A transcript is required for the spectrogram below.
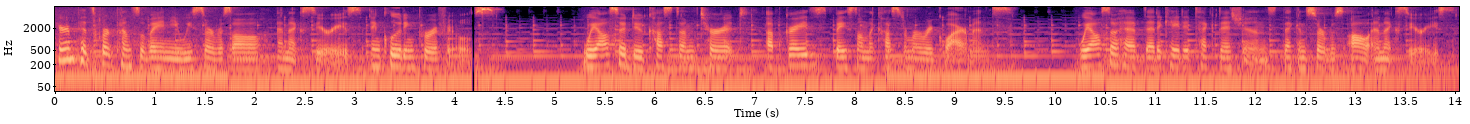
Here in Pittsburgh, Pennsylvania, we service all MX series, including peripherals. We also do custom turret upgrades based on the customer requirements. We also have dedicated technicians that can service all MX series.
